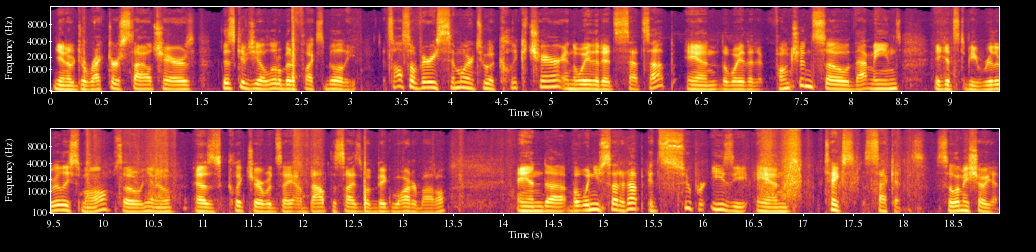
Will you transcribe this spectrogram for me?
you know, director style chairs. This gives you a little bit of flexibility. It's also very similar to a Cliq chair in the way that it sets up and the way that it functions. So that means it gets to be really, really small. So, you know, as Cliq chair would say, about the size of a big water bottle. And, uh, but when you set it up, it's super easy and takes seconds. So let me show you.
